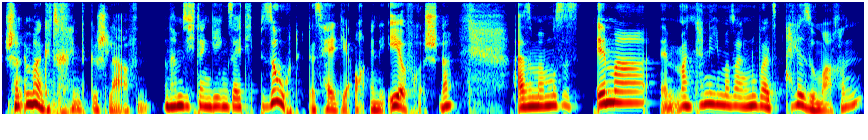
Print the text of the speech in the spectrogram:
schon immer getrennt geschlafen und haben sich dann gegenseitig besucht. Das hält ja auch eine Ehe frisch. Ne? Also man muss es immer, man kann nicht immer sagen, nur weil es alle so machen,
